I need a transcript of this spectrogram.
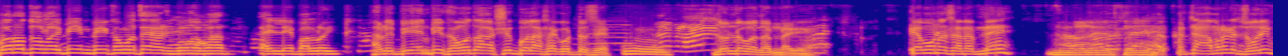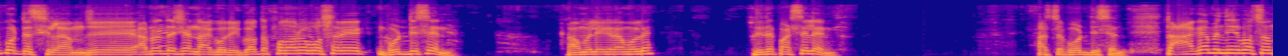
বড় দল বিএনপি ক্ষমতায় আসব আবার আইলে ভালোই। আপনি বিএনপি ক্ষমতা আসুক বলে আশা করতেছে। ধন্যবাদ আপনাকে। কেমন আছেন আপনি? আচ্ছা আমরা একটা জরিপ করতেছিলাম যে আপনার দেশের নাগরিক গত পনেরো বছরে ভোট দিছেন? আওয়ামী লীগের আমলে? দিতে পারছিলেন? আচ্ছা ভোট দিচ্ছেন তো আগামী নির্বাচন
